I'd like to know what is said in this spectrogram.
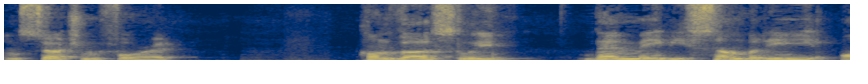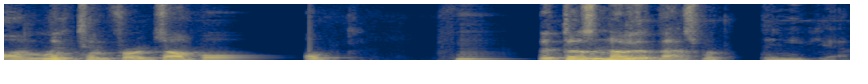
and searching for it. Conversely, there may be somebody on LinkedIn, for example, that doesn't know that that's what they need yet.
